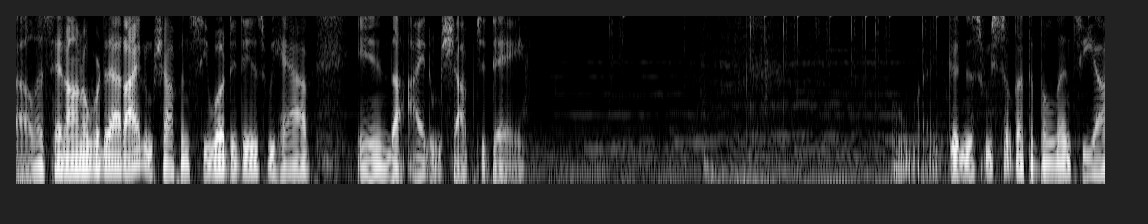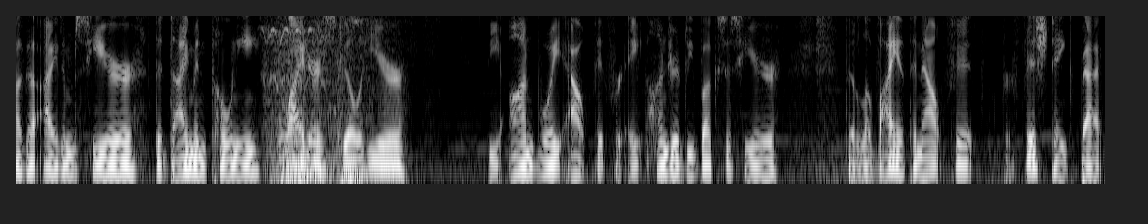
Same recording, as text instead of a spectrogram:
Uh, let's head on over to that item shop and see what it is we have in the item shop today. Oh my goodness, we still got the Balenciaga items here. The Diamond Pony glider is still here. The Envoy outfit for 800 V bucks is here. The Leviathan outfit for fish tank back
